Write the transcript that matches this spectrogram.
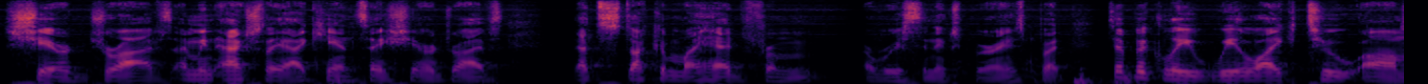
shared drives. I mean, actually, I can't say shared drives. That's stuck in my head from a recent experience. But typically, we like to um,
